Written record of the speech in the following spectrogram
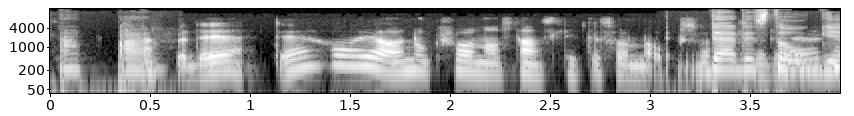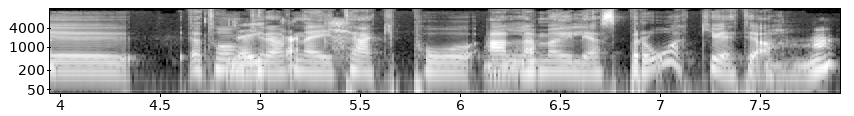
Knappar. Knappar det, det har jag nog kvar någonstans lite sådana också. Där det stod det... Eh, atomkraft nej tack. nej tack på alla mm. möjliga språk vet jag. Mm.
